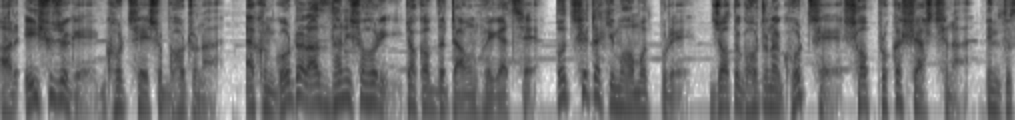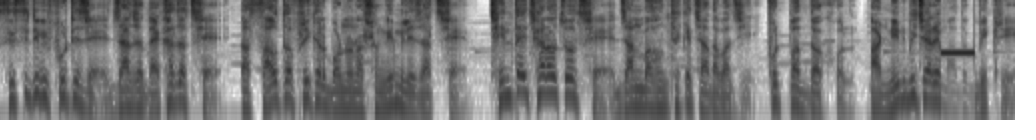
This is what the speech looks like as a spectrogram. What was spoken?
আর এই সুযোগে ঘটছে এসব ঘটনা। এখন গোটা রাজধানী শহরই টক অব দ্য টাউন হয়ে গেছে। হচ্ছেটা কি মোহাম্মদপুরে? যত ঘটনা ঘটছে, সব প্রকাশ্যে আসছে না। কিন্তু সিসিটিভি ফুটেজে যা যা দেখা যাচ্ছে, তা সাউথ আফ্রিকার বর্ণনার সঙ্গে মিলে যাচ্ছে। ছিনতাই ছাড়াও চলছে যানবাহন থেকে চাঁদাবাজি, ফুটপাত দখল আর নির্বিচারে মাদক বিক্রি।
